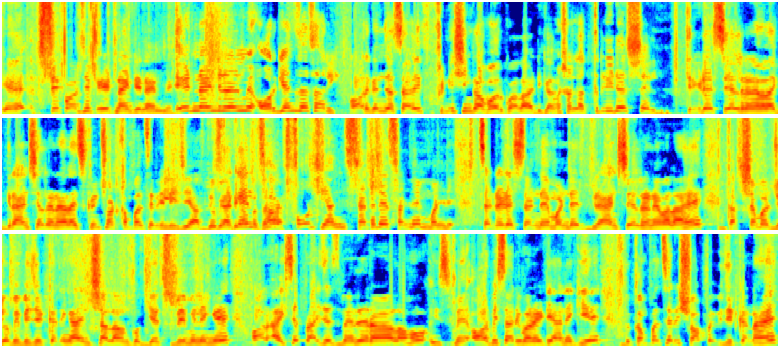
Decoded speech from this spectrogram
ये सिर्फ़ और सिर्फ़ एट नाइनटी नाइन में। एट नाइनटी नाइन में ऑर्गेन्जा साड़ी और गंजा साड़ी फिनिशिंग का वर्क वाला आर्टिकल माशाल्लाह three days sale three days sale रहने वाला ग्रैंड सेल रहने वाला। स्क्रीनशॉट कंपलसरी लीजिए आप जो भी आर्टिकल पसंद फोर्थ यानी Saturday Sunday Monday Saturday Sunday Monday grand sale रहने वाला है। कस्टमर जो भी विज़िट करेंगे इंशाल्लाह उनको गिफ्ट्स भी मिलेंगे। और ऐसे प्राइजेस में दे रहा वाला हूँ इसमें और भी सारी वैरायटी आने की है। तो कंपलसरी शॉप पे विज़िट करना है।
